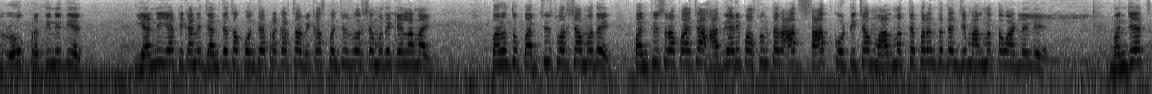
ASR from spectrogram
लोकप्रतिनिधी आहेत यांनी या ठिकाणी जनतेचा कोणत्याही प्रकारचा विकास पंचवीस वर्षामध्ये केला नाही. परंतु पंचवीस वर्षामध्ये पंचवीस रुपयाच्या हातगाडीपासून तर आज सात कोटीच्या मालमत्तेपर्यंत त्यांची मालमत्ता वाढलेली आहे. म्हणजेच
